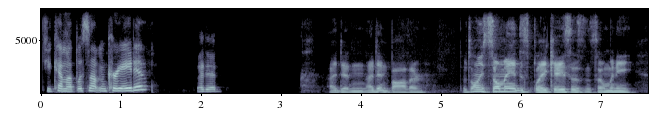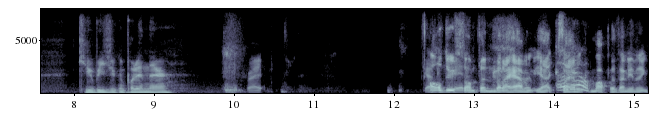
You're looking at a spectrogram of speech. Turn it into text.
Did you come up with something creative? I did. I didn't. I didn't bother. There's only so many display cases and so many cubies you can put in there. Right. Gotta I'll do creative. something, but I haven't yet because Oh, I haven't no. come up with anything.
